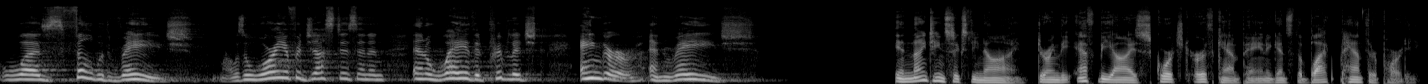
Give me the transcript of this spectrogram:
was filled with rage. I was a warrior for justice in, an, in a way that privileged anger and rage. In 1969, during the FBI's Scorched Earth campaign against the Black Panther Party,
